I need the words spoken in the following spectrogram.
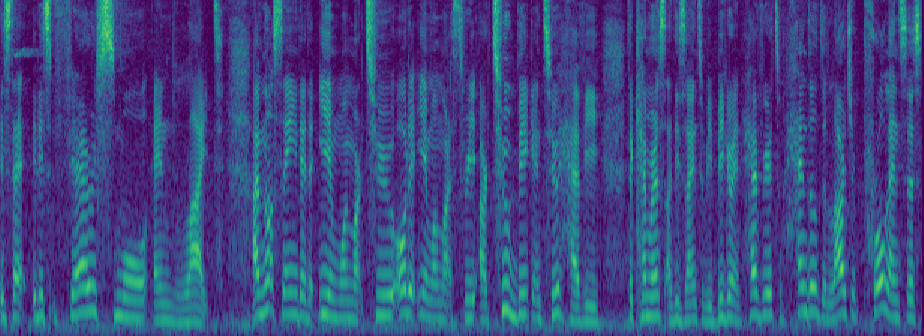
is that it is very small and light. I'm not saying that the EM1 Mark II or the EM1 Mark III are too big and too heavy. The cameras are designed to be bigger and heavier to handle the larger pro lenses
